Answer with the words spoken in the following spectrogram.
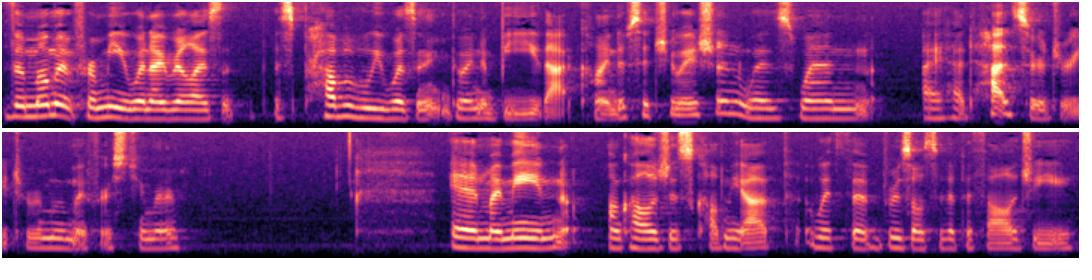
the moment for me when I realized that this probably wasn't going to be that kind of situation was when I had had surgery to remove my first tumor. And my main oncologist called me up with the results of the pathology.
